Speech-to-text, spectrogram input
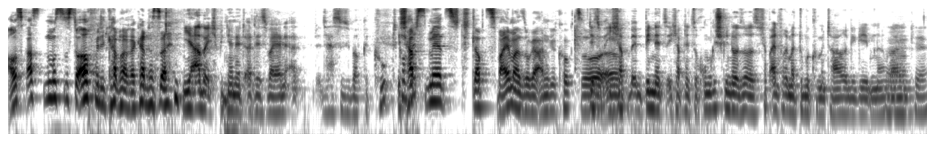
ausrasten musstest du auch für die Kamera, kann das sein? Ja, aber ich bin ja nicht, das war ja, nicht, hast du es überhaupt geguckt? Ich hab's mir jetzt, ich glaube, zweimal sogar angeguckt. So, Das, äh, ich hab, bin jetzt, ich habe nicht so rumgeschrien oder so, ich habe einfach immer dumme Kommentare gegeben, ne, weil okay.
